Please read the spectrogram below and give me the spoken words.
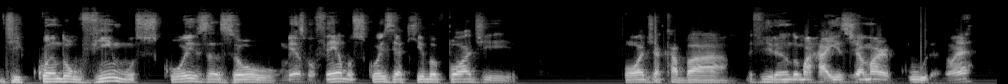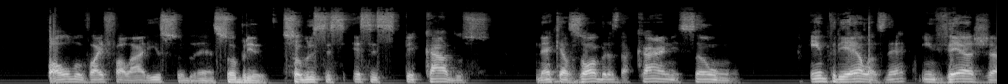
de quando ouvimos coisas ou mesmo vemos coisas e aquilo pode pode acabar virando uma raiz de amargura, não é? Paulo vai falar isso é, sobre, sobre esses, esses pecados, né, que as obras da carne são, entre elas, né, inveja,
